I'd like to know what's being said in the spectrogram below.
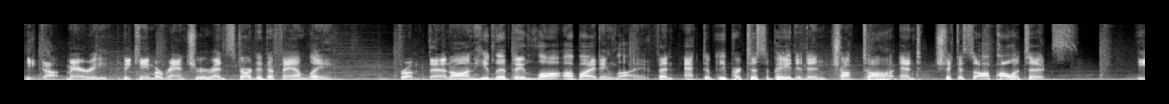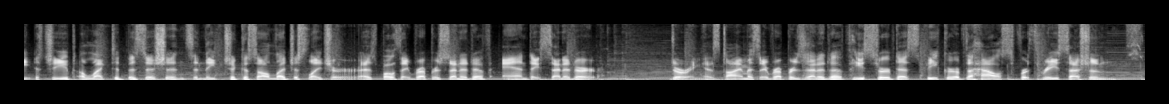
He got married, became a rancher, and started a family. From then on, he lived a law abiding life and actively participated in Choctaw and Chickasaw politics. He achieved elected positions in the Chickasaw legislature as both a representative and a senator. During his time as a representative, he served as Speaker of the House for three sessions.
